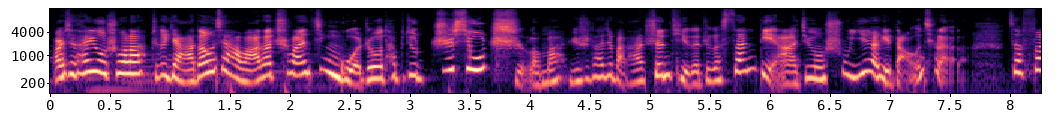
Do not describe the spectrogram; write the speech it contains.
而且他又说了，这个亚当夏娃他吃完禁果之后，他不就知羞耻了吗？于是他就把他身体的这个三点啊，就用树叶给挡起来了。在翻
